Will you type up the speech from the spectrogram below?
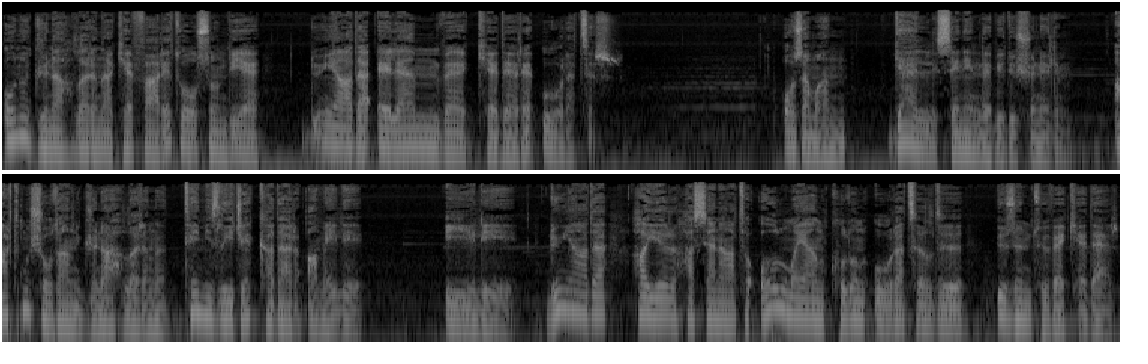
onu günahlarına kefaret olsun diye dünyada elem ve kedere uğratır. O zaman gel seninle bir düşünelim. Artmış olan günahlarını temizleyecek kadar ameli, iyiliği, dünyada hayır hasenatı olmayan kulun uğratıldığı üzüntü ve keder,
